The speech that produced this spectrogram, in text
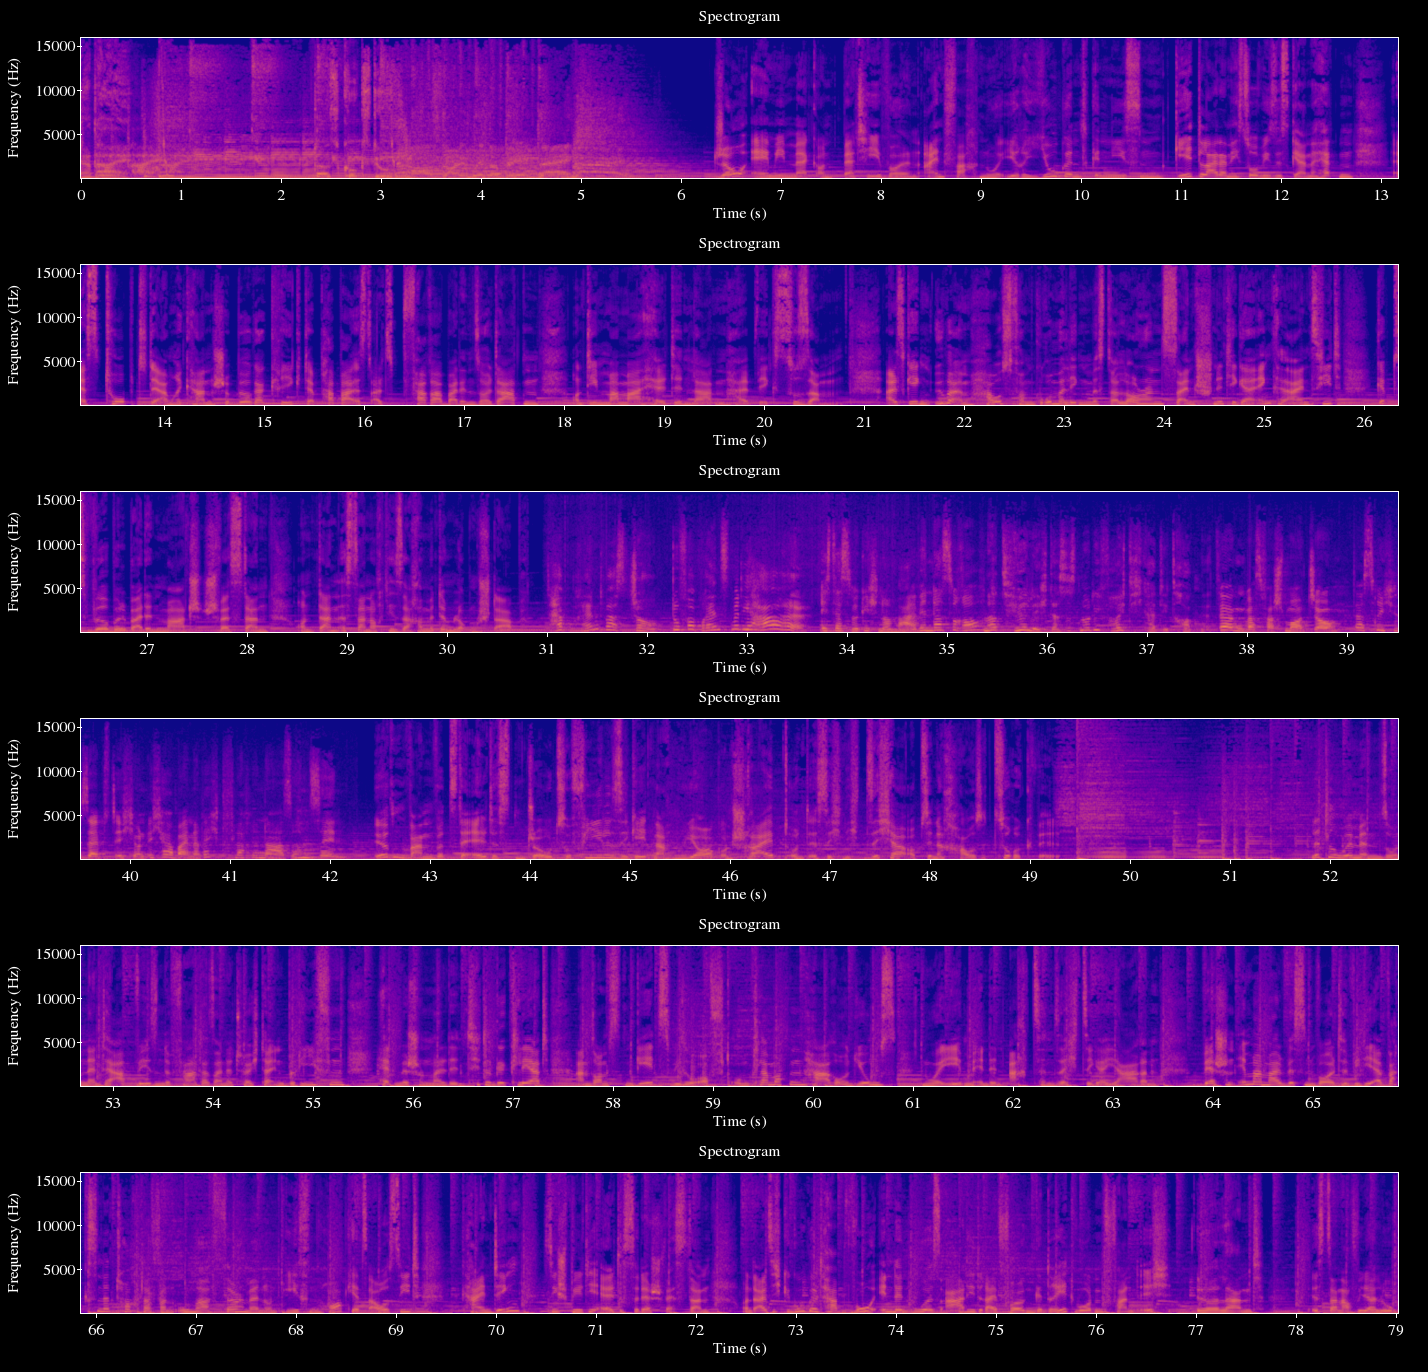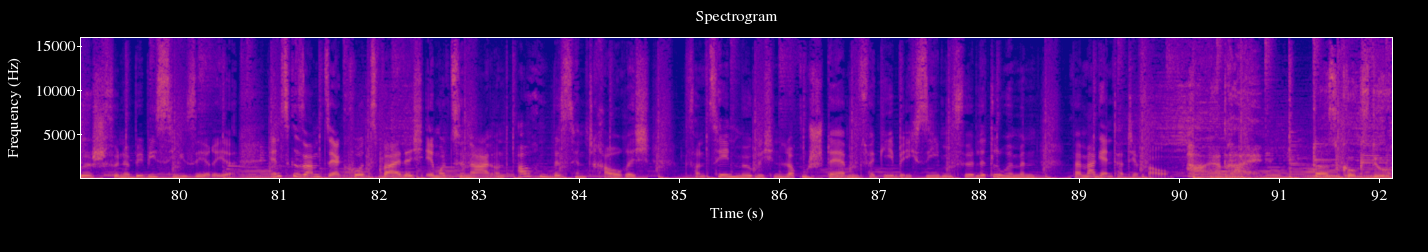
HR3. Das guckst du. Joe, Amy, Mac und Betty wollen einfach nur ihre Jugend genießen. Geht leider nicht so, wie sie es gerne hätten. Es tobt der amerikanische Bürgerkrieg. Der Papa ist als Pfarrer bei den Soldaten und die Mama hält den Laden halbwegs zusammen. Als gegenüber im Haus vom grummeligen Mr. Lawrence sein schnittiger Enkel einzieht, gibt's Wirbel bei den March-Schwestern. Und dann ist da noch die Sache mit dem Lockenstab. Da brennt was, Joe. Du verbrennst mir die Haare. Ist das wirklich normal, wenn das so raucht? Natürlich, das ist nur die Feuchtigkeit, die trocknet. Irgendwas verschmort, Joe. Das rieche selbst ich und ich habe eine recht flache Nase. Unsinn. Irgendwann wird's der ältesten Joe zu viel. Sie geht nach New York und schreibt und ist sich nicht sicher, ob sie nach Hause zurück will. Little Women, so nennt der abwesende Vater seine Töchter in Briefen, hätten wir schon mal den Titel geklärt. Ansonsten geht's, wie so oft, um Klamotten, Haare und Jungs, nur eben in den 1860er Jahren. Wer schon immer mal wissen wollte, wie die erwachsene Tochter von Uma Thurman und Ethan Hawke jetzt aussieht, kein Ding, sie spielt die älteste der Schwestern. Und als ich gegoogelt habe, wo in den USA die drei Folgen gedreht wurden, fand ich Irland. Ist dann auch wieder logisch für eine BBC-Serie. Insgesamt sehr kurzweilig, emotional und auch ein bisschen traurig. Von zehn möglichen Lockenstäben vergebe ich sieben für Little Women bei Magenta TV. HR3. Das guckst du.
